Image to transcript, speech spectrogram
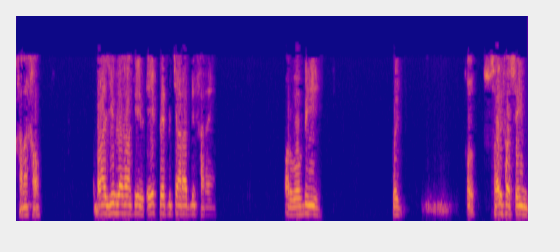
खाना खाओ। बड़ा अजीब लगा कि एक प्लेट में चार आदमी खा रहे हैं, और वो भी कोई sorry for saying,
